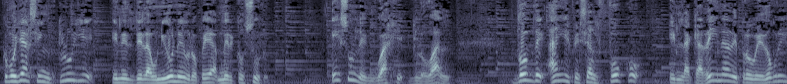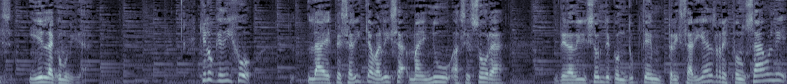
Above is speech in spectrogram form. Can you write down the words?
como ya se incluye en el de la Unión Europea Mercosur. Es un lenguaje global, donde hay especial foco en la cadena de proveedores y en la comunidad. ¿Qué es lo que dijo la especialista Vanessa Mainú, asesora de la División de Conducta Empresarial responsable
